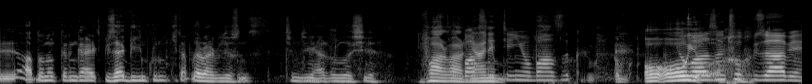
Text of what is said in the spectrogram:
e, Adnan Oktar'ın gayet güzel bilim kurgu kitapları var biliyorsunuz. Tüm dünyada dolaşıyor. Var var bahsettiğin yani yobazlık. O, o yobazlığın çok güzel bir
